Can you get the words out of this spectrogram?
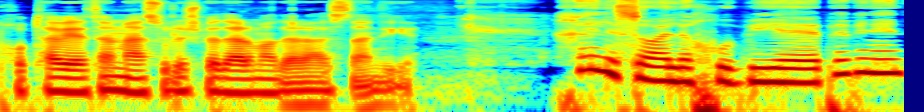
خب طبیعتا مسئولش پدر مادر هستن دیگه؟ خیلی سوال خوبیه. ببینین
